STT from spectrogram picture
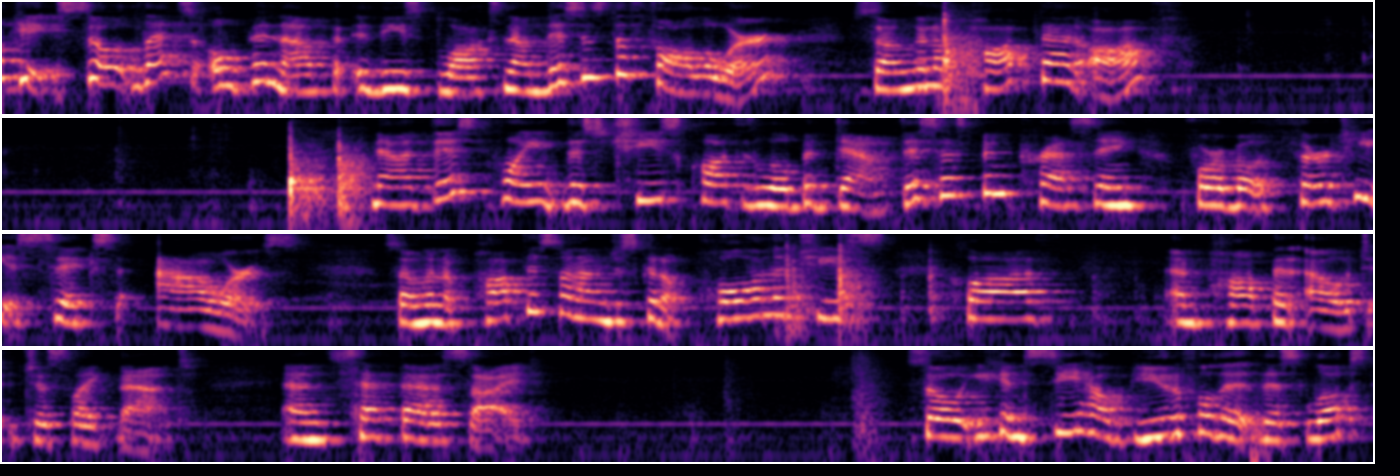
Okay, so let's open up these blocks. Now this is the follower, so I'm gonna pop that off. Now at this point, this cheesecloth is a little bit damp. This has been pressing for about 36 hours. So I'm gonna pop this on, I'm just gonna pull on the cheesecloth and pop it out just like that and set that aside. So you can see how beautiful that this looks.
